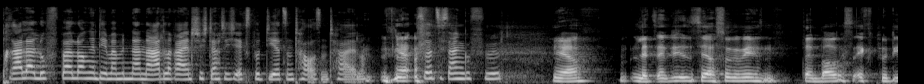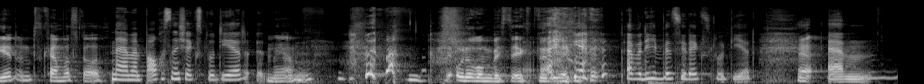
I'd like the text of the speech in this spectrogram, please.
praller Luftballon, in den man mit einer Nadel reinsticht, ich dachte, ich explodiere jetzt in tausend Teile. Ja, So hat sich's angefühlt. ja. Letztendlich ist es ja auch so gewesen. Dein Bauch ist explodiert und es kam was raus. Naja, mein Bauch ist nicht explodiert. Ja. Ohne rum bist du explodiert. da bin ich ein bisschen explodiert. Ja. Ähm,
